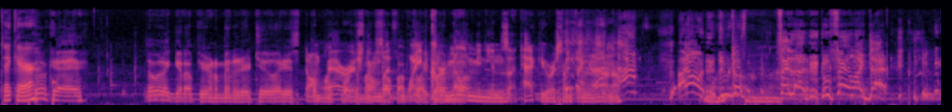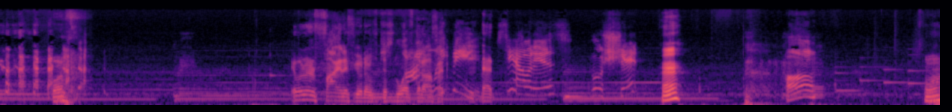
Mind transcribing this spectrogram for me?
take care. Okay. Know when I get up here in a minute or two. I just Don't like perish. working Don't let myself white like Carmilla minions attack you or something. I don't know. I don't. You don't say that. Don't say it like that. What? It would have been fine if you would have just left it off at that. See how it is? Little shit. Huh? Huh? What?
